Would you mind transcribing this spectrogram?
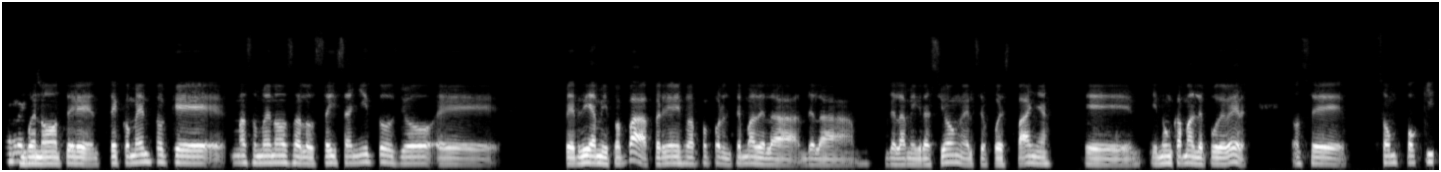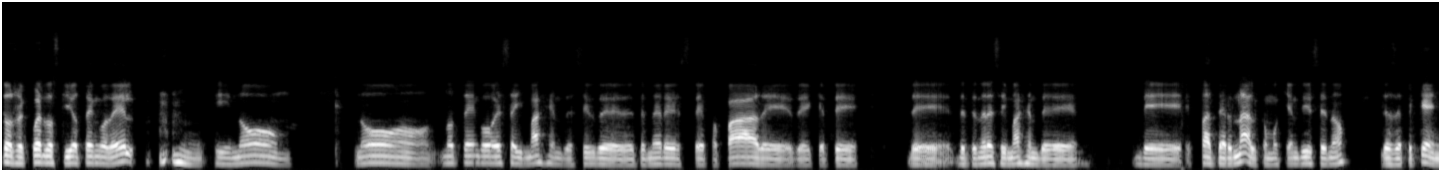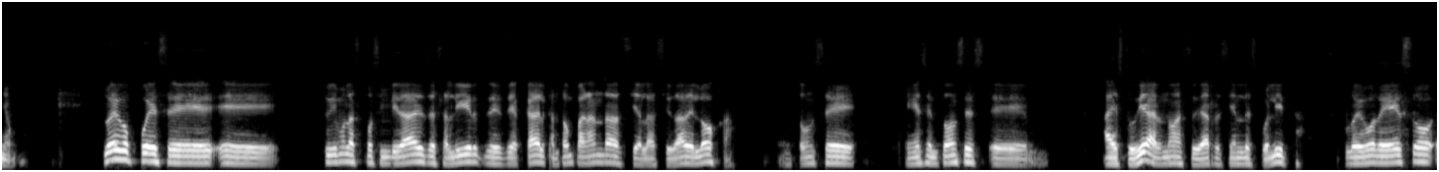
Correcto. Bueno, te, te comento que más o menos a los seis añitos yo eh, perdí a mi papá, perdí a mi papá por el tema de la, de la, de la migración, él se fue a España eh, y nunca más le pude ver. Entonces, son poquitos recuerdos que yo tengo de él y no, no, no tengo esa imagen, decir, de, de tener este papá, de, de que te, de, tener esa imagen de, de paternal, como quien dice, ¿no? Desde pequeño. Luego, pues, eh, eh, tuvimos las posibilidades de salir desde acá del Cantón Paranda hacia la ciudad de Loja. Entonces, en ese entonces, eh, a estudiar, ¿no? A estudiar recién la escuelita. Luego de eso,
